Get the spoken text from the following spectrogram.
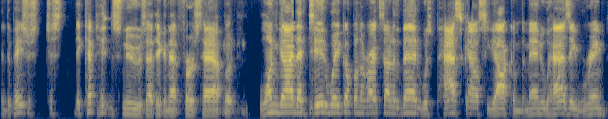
the Pacers just they kept hitting snooze, I think, in that first half. But one guy that did wake up on the right side of the bed was Pascal Siakam, the man who has a ring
